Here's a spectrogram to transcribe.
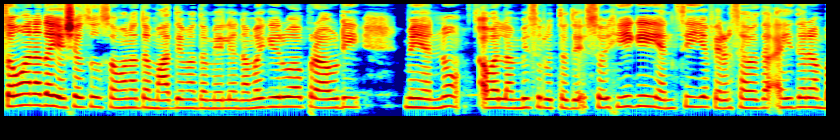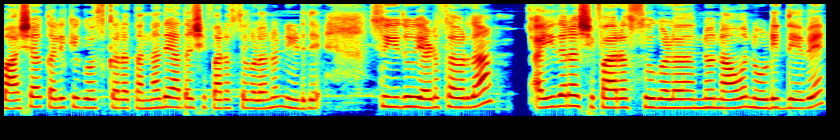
ಸಂವಹನದ ಯಶಸ್ಸು ಸಂವಹನದ ಮಾಧ್ಯಮದ ಮೇಲೆ ನಮಗಿರುವ ಪ್ರೌಢಿಮೆಯನ್ನು ಅವಲಂಬಿಸಿರುತ್ತದೆ. ಸೊ, ಹೀಗೆ ಎನ್ ಸಿ ಎಫ್ ಎರಡು ಸಾವಿರದ ಐದರ ಭಾಷಾ ಕಲಿಕೆಗೋಸ್ಕರ ತನ್ನದೇ ಆದ ಶಿಫಾರಸುಗಳನ್ನು ನೀಡಿದೆ. ಸೊ, ಇದು ಎರಡು ಸಾವಿರದ ಐದರ ಶಿಫಾರಸುಗಳನ್ನು ನಾವು ನೋಡಿದ್ದೇವೆ.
